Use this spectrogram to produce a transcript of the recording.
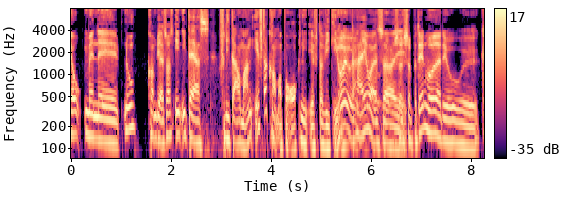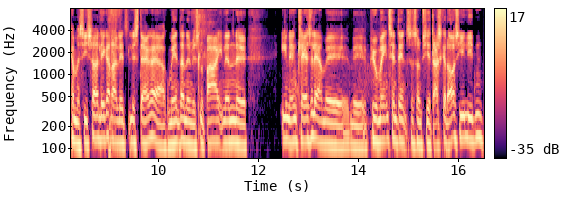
Jo, men øh, nu kom de altså også ind i deres... Fordi der er jo mange efterkommere på Orkney efter vikinger. Jo, jo, jo. Der er jo, altså... Så, øh, så på den måde er det jo, øh, kan man sige, så ligger der lidt, lidt stærkere argumenterne, end hvis nu bare en anden, øh, en eller anden klasselærer med, med pyroman-tendenser, som siger, der skal der også ild i den.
